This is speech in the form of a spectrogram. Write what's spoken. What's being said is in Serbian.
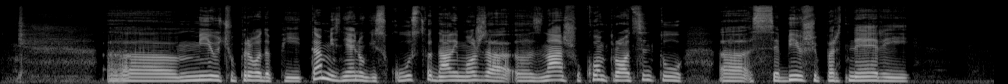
Uh, Miju ću prvo da pitam iz njenog iskustva da li možda uh, znaš u kom procentu uh, se bivši partneri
